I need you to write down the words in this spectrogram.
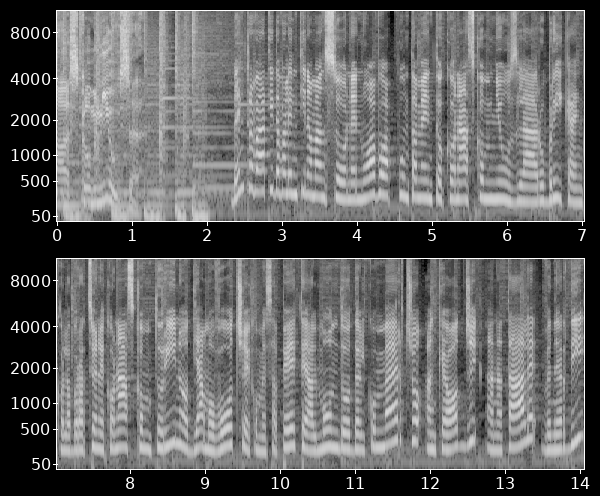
Ascom News. Bentrovati da Valentina Mansone, nuovo appuntamento con Ascom News, la rubrica in collaborazione con Ascom Torino. Diamo voce, come sapete, al mondo del commercio, anche oggi, a Natale, venerdì.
